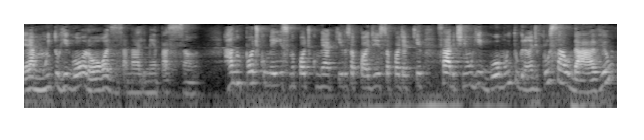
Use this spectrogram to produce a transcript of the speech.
era muito rigorosa na alimentação. Ah, não pode comer isso, não pode comer aquilo, só pode isso, só pode aquilo. Sabe, tinha um rigor muito grande pro saudável,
